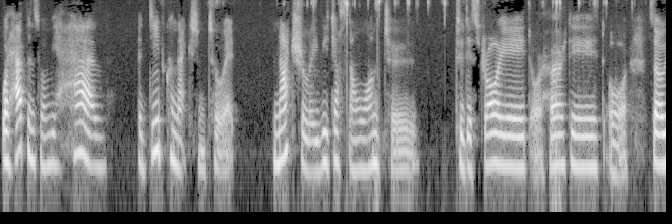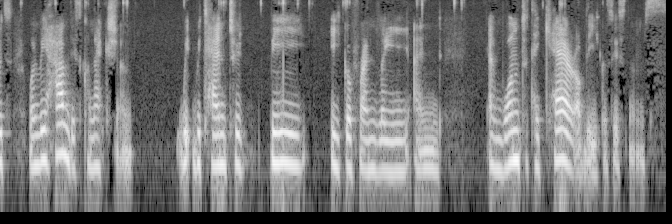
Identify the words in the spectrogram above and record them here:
what happens when we have a deep connection to it? Naturally, we just don't want to to destroy it or hurt it or so it's when we have this connection we, we tend to be eco-friendly and and want to take care of the ecosystems.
